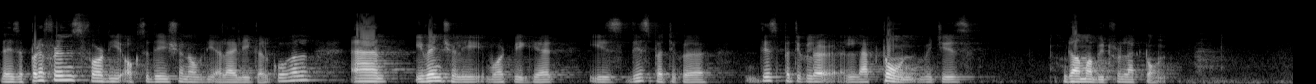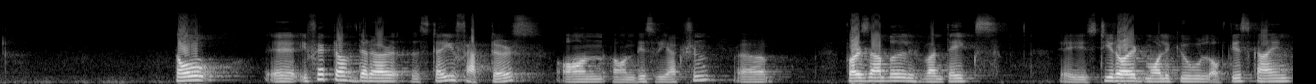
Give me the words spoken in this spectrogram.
there is a preference for the oxidation of the allylic alcohol and eventually what we get is this particular this particular lactone which is gamma butyrolactone. Now uh, effect of there are stay factors on, on this reaction. Uh, for example, if one takes a steroid molecule of this kind,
